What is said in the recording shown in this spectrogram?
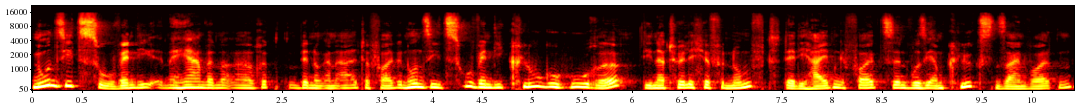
Nun sieh zu, wenn die, nachher haben wir eine Rückbindung an eine alte Folge, nun sieh zu, wenn die kluge Hure, die natürliche Vernunft, der die Heiden gefolgt sind, wo sie am klügsten sein wollten,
